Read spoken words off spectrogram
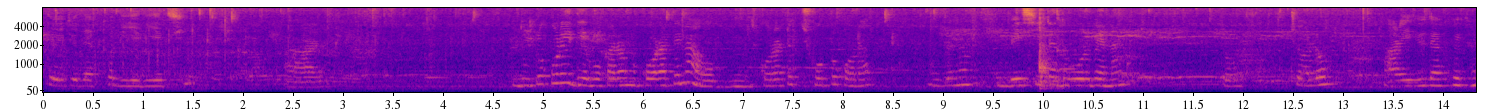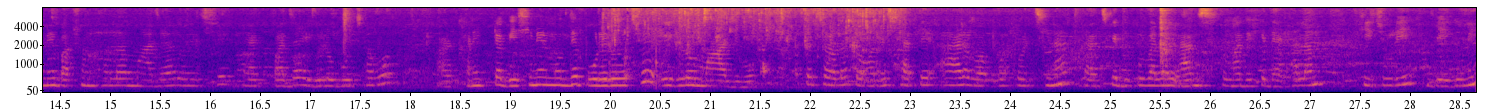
তো এই যে দেখো দিয়ে দিয়েছি আর দুটো করেই দেবো, কারণ কড়াতে না ও কড়াটা ছোট কড়া, ওই জন্য বেশিটা ধরবে না। তো চলো, আর এই যে দেখো এখানে বাসন মাজা রয়েছে, এক পাজা এগুলো গোছাবো, আর খানিকটা বেসিনের মধ্যে পড়ে রয়েছে, এগুলো মাজবো। তো চলো, তোমাদের সাথে আর বক বক করছি না। আজকে দুপুরবেলা লাঞ্চ তোমাদেরকে দেখালাম, খিচুড়ি, বেগুনি,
